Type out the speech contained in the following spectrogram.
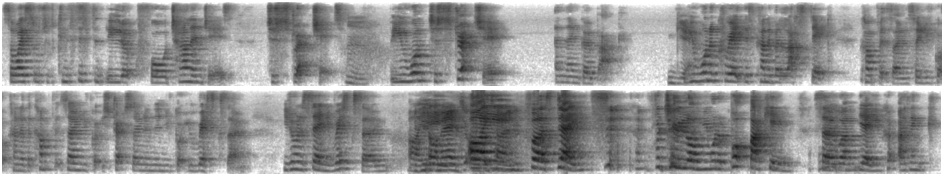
So I sort of consistently look for challenges to stretch it. Mm. But you want to stretch it and then go back. Yeah. You want to create this kind of elastic comfort zone. So you've got kind of the comfort zone, you've got your stretch zone, and then you've got your risk zone. You don't want to stay in your risk zone, i.e., on edge all the i.e. time. first dates for too long. You want to pop back in. So um, yeah, you. I think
